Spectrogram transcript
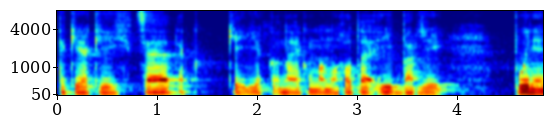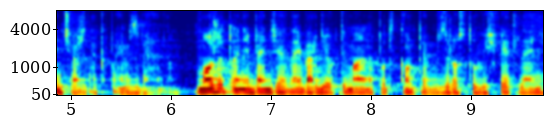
takiej, jakiej chcę, takiej, na jaką mam ochotę i bardziej płynięcia, że tak powiem, z weną. Może to nie będzie najbardziej optymalne pod kątem wzrostu wyświetleń,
